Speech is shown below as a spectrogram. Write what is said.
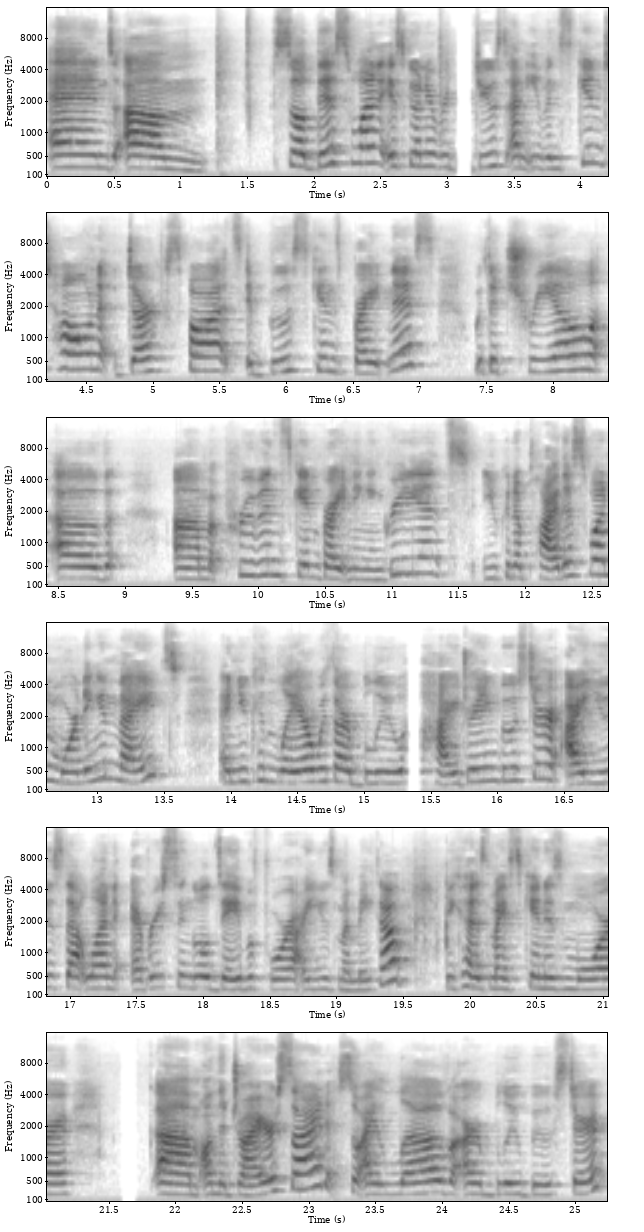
And um, so this one is going to reduce uneven skin tone, dark spots, it boosts skin's brightness with a trio of um, proven skin brightening ingredients. You can apply this one morning and night and you can layer with our blue hydrating booster. I use that one every single day before I use my makeup because my skin is more um, on the drier side. So I love our blue booster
